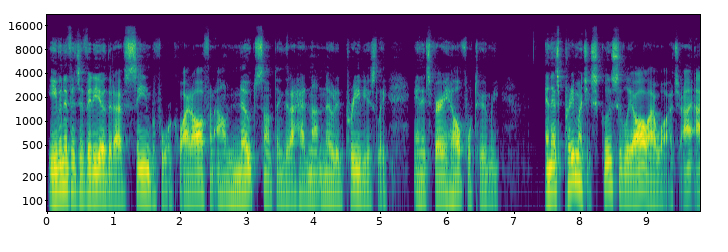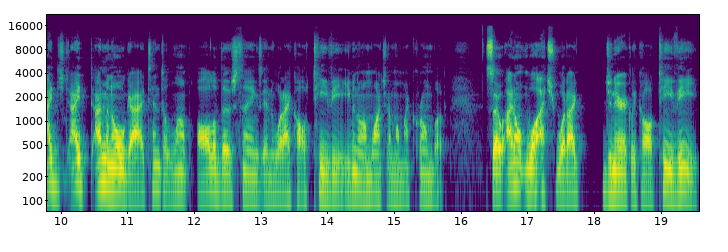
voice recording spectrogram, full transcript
Even if it's a video that I've seen before, quite often I'll note something that I had not noted previously, and it's very helpful to me. And that's pretty much exclusively all I watch. I, I, I, I'm an old guy. I tend to lump all of those things into what I call TV, even though I'm watching them on my Chromebook. So I don't watch what I generically call TV.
